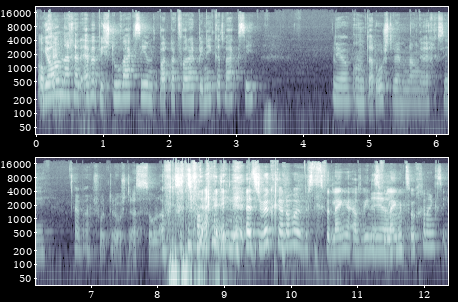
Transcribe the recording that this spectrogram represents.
Okay. Ja, und nachher eben bist du weg gewesen, und ein paar Tage vorher bin ich gerade weg gewesen. ja. Und an Ostern haben wir lange gesehen. Eben. Vor der Ostern, also so lange ist es auch es war wirklich ja nochmal über das Verlängern, also wie ein Ja. verlängertes Wochenende. gewesen.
